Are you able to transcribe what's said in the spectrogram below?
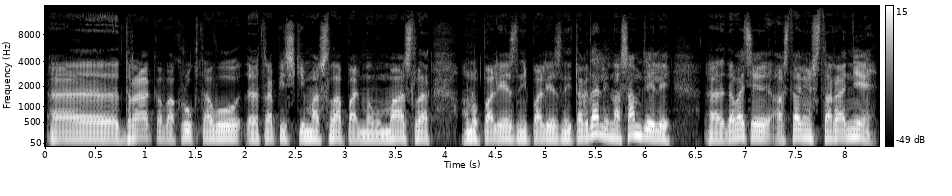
э, драка вокруг того, э, тропические масла, пальмовое масло, оно полезно, не полезно и так далее. На самом деле, э, давайте оставим в стороне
